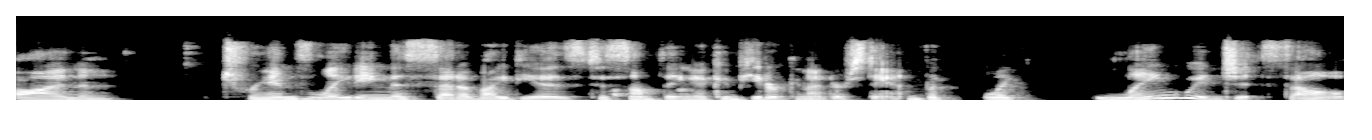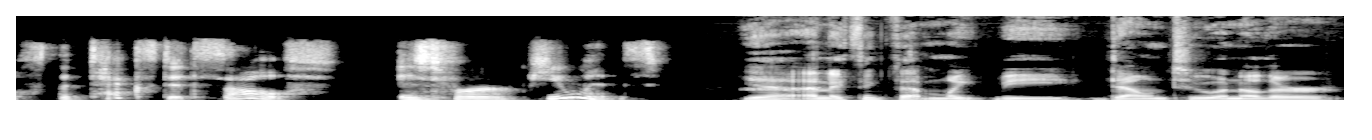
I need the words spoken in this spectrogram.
on translating this set of ideas to something a computer can understand. But like language itself, the text itself is for humans. Yeah, and I think that might be down to another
